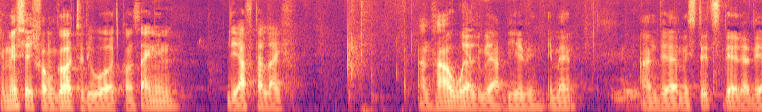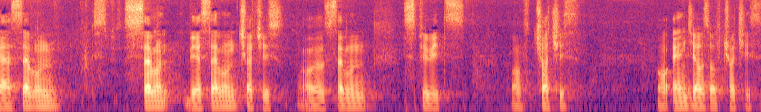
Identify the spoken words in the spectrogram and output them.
a message from God to the world concerning the afterlife and how well we are behaving. Amen. Amen. And um, it states there that there are seven, seven, there are seven churches or seven spirits of churches or angels of churches.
